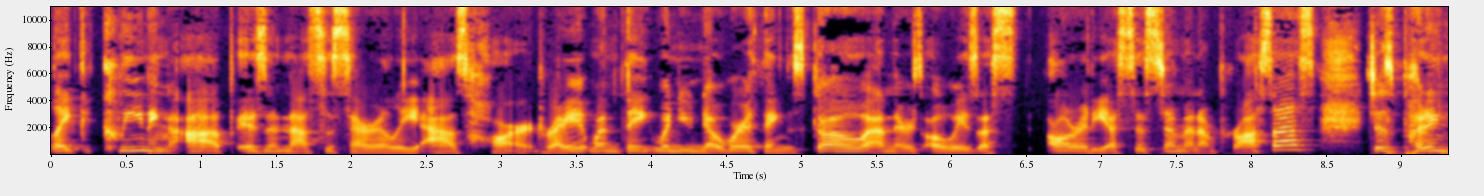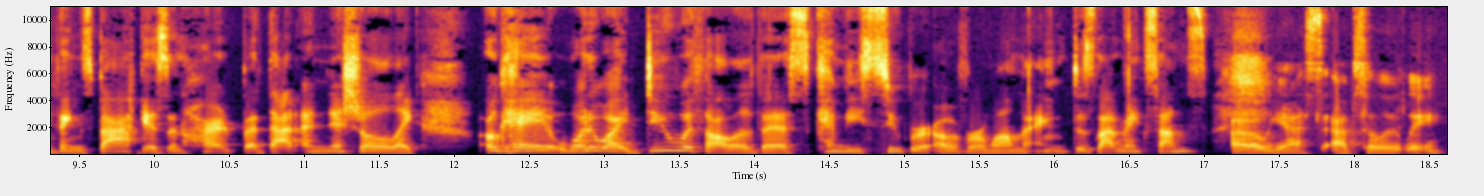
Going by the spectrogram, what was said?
like cleaning up isn't necessarily as hard, right? When th- when you know where things go and there's always a already a system and a process, just putting things back isn't hard. But that initial, like, okay, what do I do with all of this can be super overwhelming. Does that make sense? Oh, yes, absolutely.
